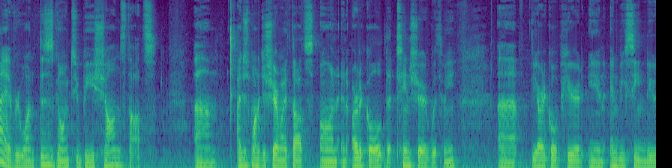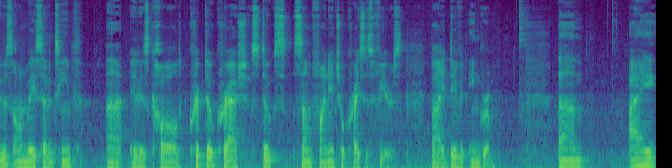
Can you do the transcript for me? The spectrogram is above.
Hi, everyone. This is going to be Sean's thoughts. Um, I just wanted to share my thoughts on an article that Tin shared with me. Uh, the article appeared in NBC News on May 17th. Uh, it is called Crypto Crash Stokes Some Financial Crisis Fears by David Ingram. Um, I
